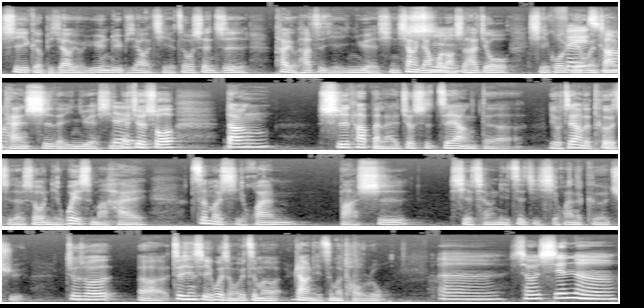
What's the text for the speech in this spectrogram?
是一个比较有韵律、比较有节奏，甚至它有它自己的音乐性。像杨牧老师，他就写过一篇文章谈诗的音乐性。那就是说，当诗它本来就是这样的，有这样的特质的时候，你为什么还这么喜欢把诗写成你自己喜欢的歌曲？就是说，呃，这件事情为什么会这么让你这么投入？嗯、首先呢，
